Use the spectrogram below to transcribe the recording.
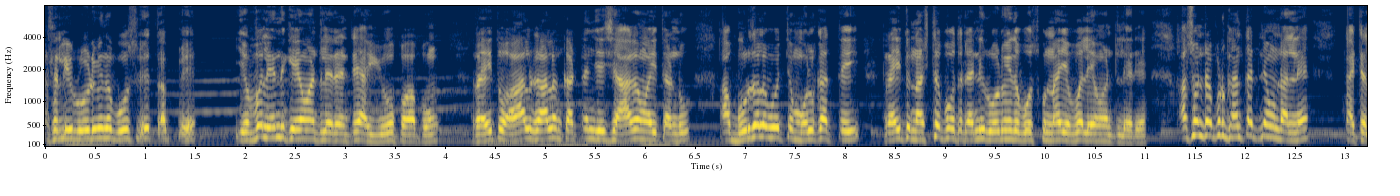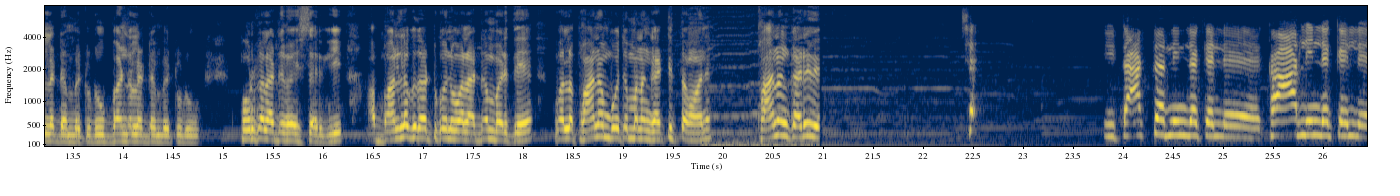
అసలు ఈ రోడ్డు మీద పోసుడే తప్పే. ఎవ్వరు ఎందుకు ఏమంటలేరంటే అయ్యో పాపం రైతు ఆలుగాలం కట్టం చేసి ఆగం అవుతాడు. ఆ బురదలు పోతే మొలకత్తాయి రైతు నష్టపోతాడని రోడ్డు మీద పోసుకున్నా ఇవ్వలేమంటలేరే ఏమంటలేరే అసొంటప్పుడు గంతట్నే ఉండాలనే. కట్టెల అడ్డం పెట్టుడు బండలు అడ్డం పెట్టుడు పొరకలు అడ్డం వేసేసరికి ఆ బండ్లకు తట్టుకొని వాళ్ళు అడ్డం పడితే వాళ్ళ పానం పోతే మనం గట్టిస్తామని పానం ఖరీదే. ఈ ట్రాక్టర్ ఇళ్ళకెళ్ళే కార్లు ఇండ్లకెళ్ళే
